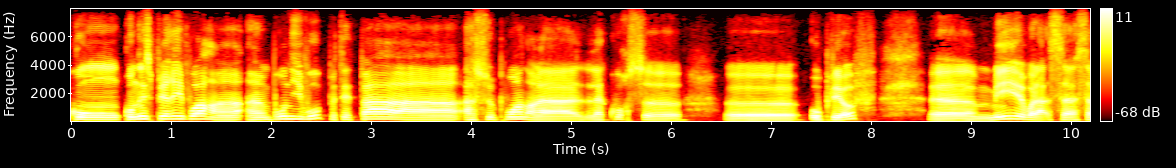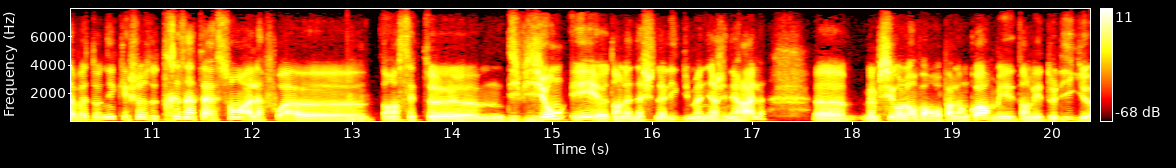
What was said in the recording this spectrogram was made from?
qu'on espérait voir à un, bon niveau, peut-être pas à, ce point dans la, la course au playoff. Euh, mais voilà, ça, ça, va donner quelque chose de très intéressant à la fois euh, mmh dans cette euh, division et dans la National League d'une manière générale. même si là, on va en reparler encore, mais dans les deux ligues,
